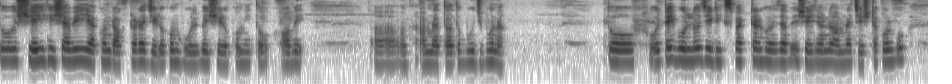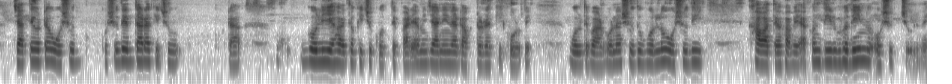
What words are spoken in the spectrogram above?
তো সেই হিসাবেই এখন ডক্টররা যেরকম বলবে সেরকমই তো হবে। আমরা তো অত বুঝব না। তো ওইটাই বলল যে রিক্স ফ্যাক্টর হয়ে যাবে, সেই জন্য আমরা চেষ্টা করব যাতে ওটা ওষুধ, ওষুধের দ্বারা কিছু ওটা গলিয়ে হয়তো কিছু করতে পারে। আমি জানি না ডক্টররা কি করবে, বলতে পারব না। শুধু বলল ওষুধই খাওয়াতে হবে। এখন দীর্ঘদিন ওষুধ চলবে।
